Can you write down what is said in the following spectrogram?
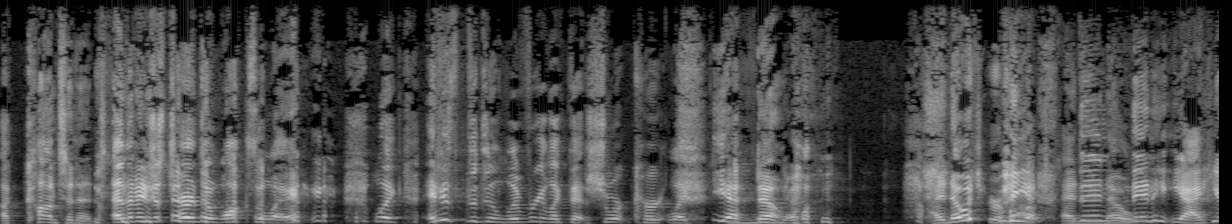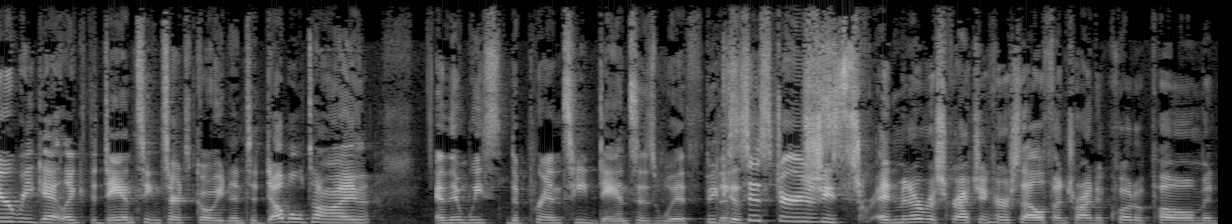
A continent, and then he just turns and walks away. like it is the delivery, like that short curt, like Yeah, no. no. I know what you're about, yeah, and then no. then yeah, here we get like the dancing starts going into double time, and then we the prince he dances with the sisters. She's and Minerva scratching herself and trying to quote a poem, and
